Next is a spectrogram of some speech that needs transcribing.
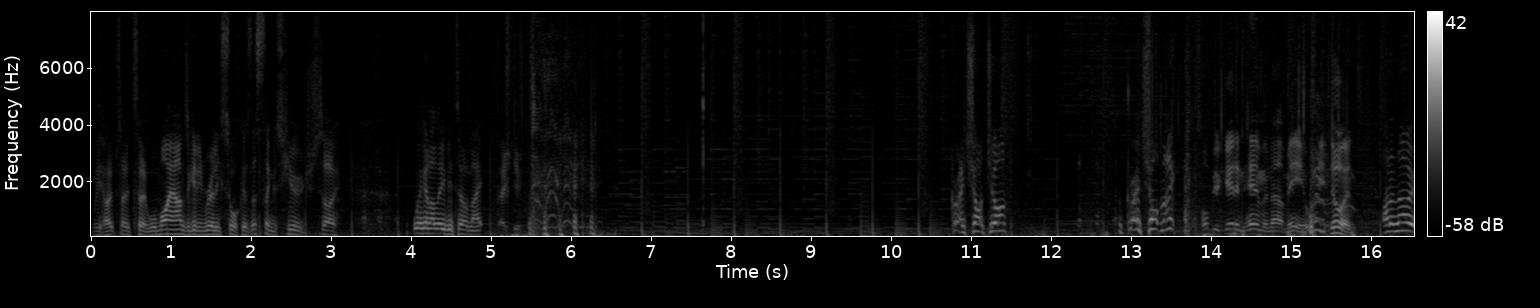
We hope so too. Well, my arms are getting really sore because this thing is huge. So we're going to leave you to it, mate. Thank you. Great shot, Jon. Great shot, mate. Hope you're getting him and not me. What are you doing? I don't know.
